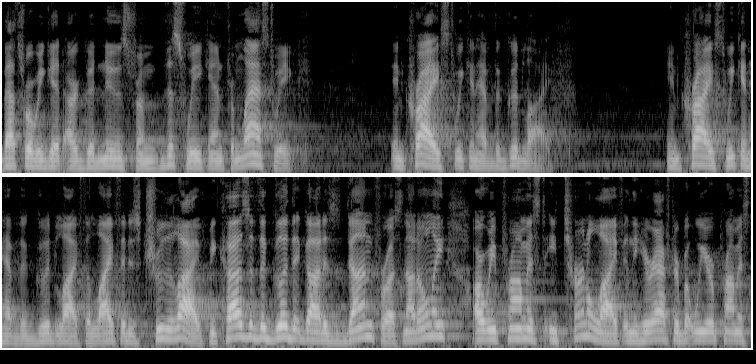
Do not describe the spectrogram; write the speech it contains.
That's where we get our good news from this week and from last week. In Christ, we can have the good life. In Christ, we can have the good life, the life that is truly life. Because of the good that God has done for us, not only are we promised eternal life in the hereafter, but we are promised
